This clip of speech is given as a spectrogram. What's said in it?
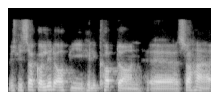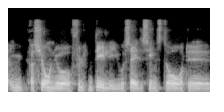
Hvis vi så går lidt op i helikopteren, øh, så har immigration jo fyldt en del i USA de seneste år. Det,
